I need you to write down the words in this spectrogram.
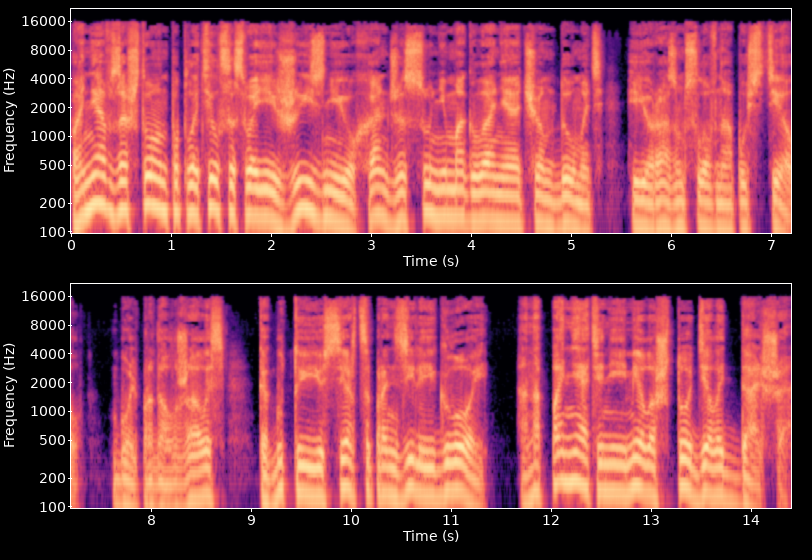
Поняв, за что он поплатился своей жизнью, Хан Джесу не могла ни о чем думать, ее разум словно опустел. Боль продолжалась, как будто ее сердце пронзили иглой. Она понятия не имела, что делать дальше.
